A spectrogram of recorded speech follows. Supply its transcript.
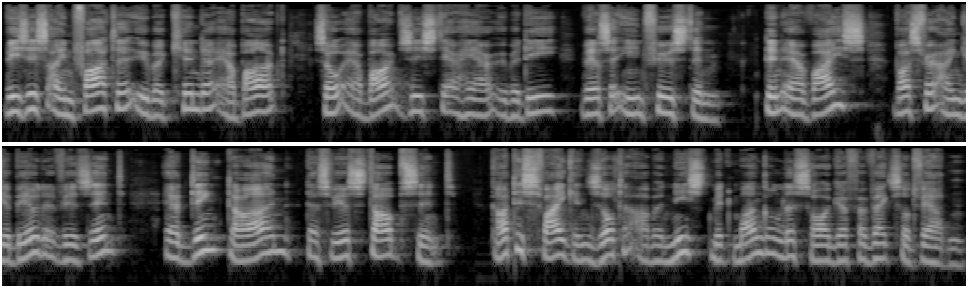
Wie sich ein Vater über Kinder erbarmt, so erbarmt sich der Herr über die, welche ihn fürchten. Denn er weiß, was für ein Gebilde wir sind. Er denkt daran, dass wir Staub sind. Gottes Schweigen sollte aber nicht mit mangelnder Sorge verwechselt werden.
